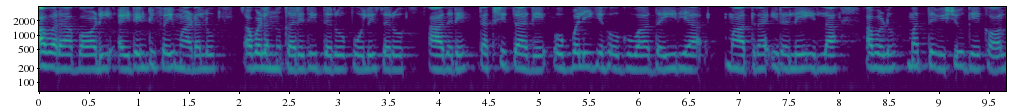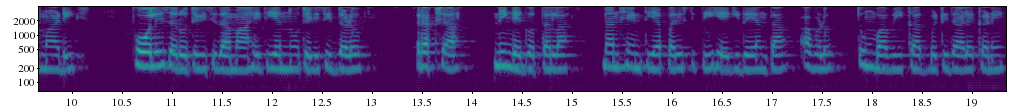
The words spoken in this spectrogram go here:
ಅವರ ಬಾಡಿ ಐಡೆಂಟಿಫೈ ಮಾಡಲು ಅವಳನ್ನು ಕರೆದಿದ್ದರು ಪೊಲೀಸರು. ಆದರೆ ರಕ್ಷಿತಾಗೆ ಒಬ್ಬಳಿಗೆ ಹೋಗುವ ಧೈರ್ಯ ಮಾತ್ರ ಇರಲೇ ಇಲ್ಲ. ಅವಳು ಮತ್ತೆ ವಿಶುಗೆ ಕಾಲ್ ಮಾಡಿ ಪೊಲೀಸರು ತಿಳಿಸಿದ ಮಾಹಿತಿಯನ್ನು ತಿಳಿಸಿದ್ದಳು. ರಕ್ಷಾ, ನಿಂಗೆ ಗೊತ್ತಲ್ಲ ನನ್ನ ಹೆಂಡತಿಯ ಪರಿಸ್ಥಿತಿ ಹೇಗಿದೆ ಅಂತ. ಅವಳು ತುಂಬ ವೀಕ್ ಆಗಿಬಿಟ್ಟಿದ್ದಾಳೆ ಕಣೆ.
